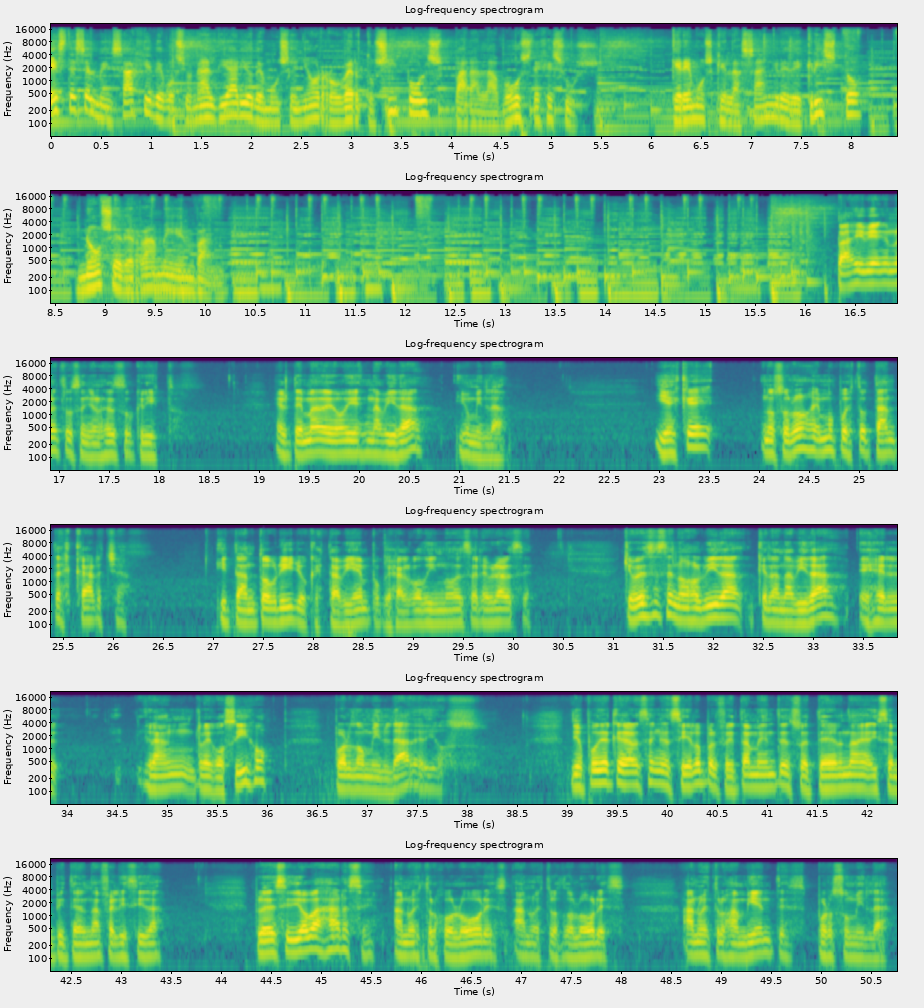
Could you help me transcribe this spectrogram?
Este es el mensaje devocional diario de Monseñor Roberto Sipols para la voz de Jesús. Queremos que la sangre de Cristo no se derrame en vano. Paz y bien en nuestro Señor Jesucristo. El tema de hoy es Navidad y humildad. Y es que nosotros nos hemos puesto tanta escarcha y tanto brillo, que está bien porque es algo digno de celebrarse, que a veces se nos olvida que la Navidad es el gran regocijo por la humildad de Dios. Dios podía quedarse en el cielo perfectamente en su eterna y sempiterna felicidad, pero decidió bajarse a nuestros olores, a nuestros dolores, a nuestros ambientes por su humildad.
